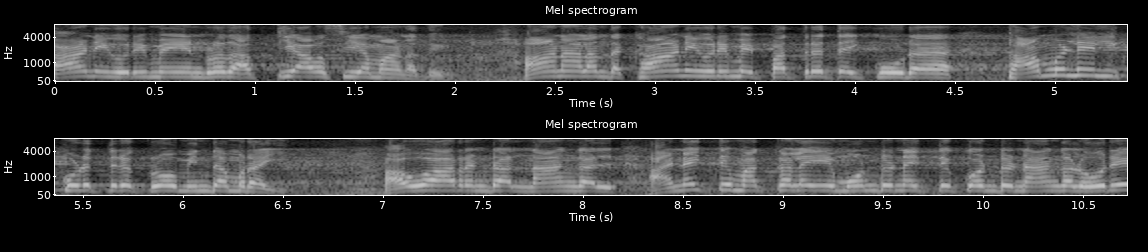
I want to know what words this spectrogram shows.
காணி உரிமை என்பது அத்தியாவசியமானது. ஆனால் அந்த காணி உரிமை பத்திரத்தை கூட தமிழில் கொடுத்திருக்கிறோம் இந்த முறை. அவ்வாறென்றால் நாங்கள் அனைத்து மக்களையும் ஒன்றிணைத்துக் கொண்டு நாங்கள் ஒரே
